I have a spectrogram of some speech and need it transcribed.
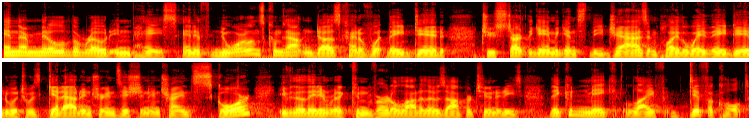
and they're middle of the road in pace. And if New Orleans comes out and does kind of what they did to start the game against the Jazz and play the way they did, which was get out in transition and try and score, even though they didn't really convert a lot of those opportunities, they could make life difficult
